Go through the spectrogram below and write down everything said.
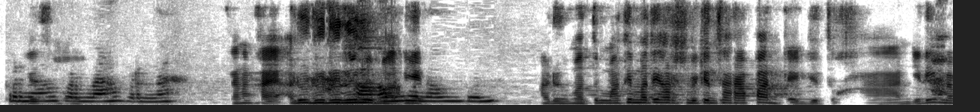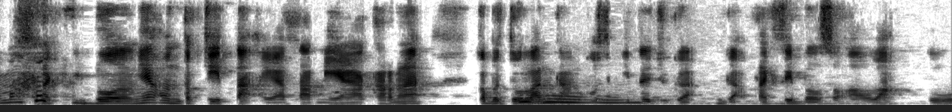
pernah, Gitu. pernah, pernah. Karena kayak, aduh, aduh, aduh, aduh, mati. Ampun, ampun. Aduh, mati, mati, mati harus bikin sarapan. Kayak gitu kan. Jadi memang fleksibelnya untuk kita ya Tan ya. Karena kebetulan Hmm. kampus kita juga nggak fleksibel soal waktu.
